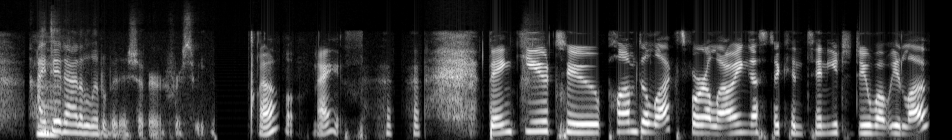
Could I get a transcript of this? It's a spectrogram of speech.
I did add a little bit of sugar for sweet. Oh, nice. Thank you to Plum Deluxe for allowing us to continue to do what we love.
